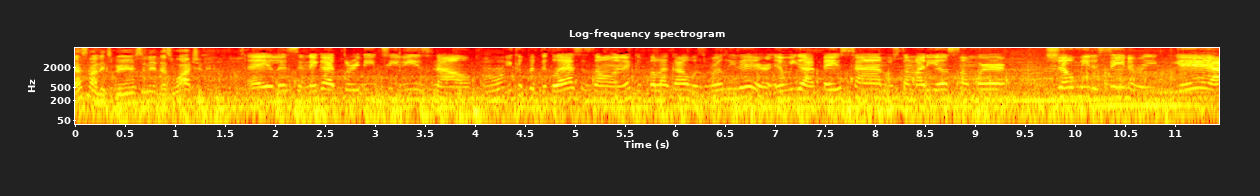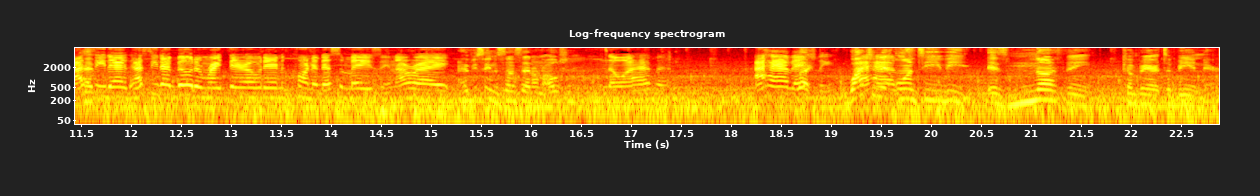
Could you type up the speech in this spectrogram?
That's not experiencing it. That's watching it. Hey, listen, they got 3D TVs now. Uh-huh. You can put the glasses on it can feel like I was really there. And we got FaceTime with somebody else somewhere. Show me the scenery. Yeah, I Have- see that. I see that building right there over there in the corner. That's amazing. All right. Have you seen the sunset on the ocean? No, I haven't. I have Like, actually. watching I it have. on TV is nothing compared to being there.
